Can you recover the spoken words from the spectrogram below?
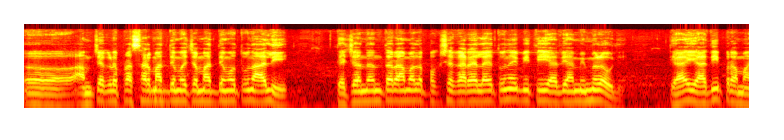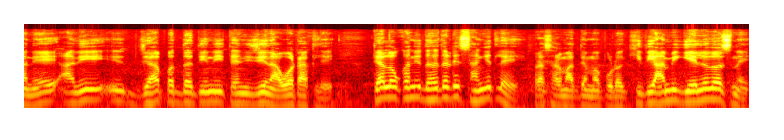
आमच्याकडे प्रसारमाध्यमाच्या माध्यमातून आली. त्याच्यानंतर आम्हाला पक्ष कार्यालयातूनही बी ती यादी आम्ही मिळवली. त्या यादीप्रमाणे आणि ज्या पद्धतीने त्यांनी जी नावं टाकले त्या लोकांनी धडधडीत सांगितलं आहे प्रसारमाध्यमापुढं की ती आम्ही गेलेलोच नाही.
